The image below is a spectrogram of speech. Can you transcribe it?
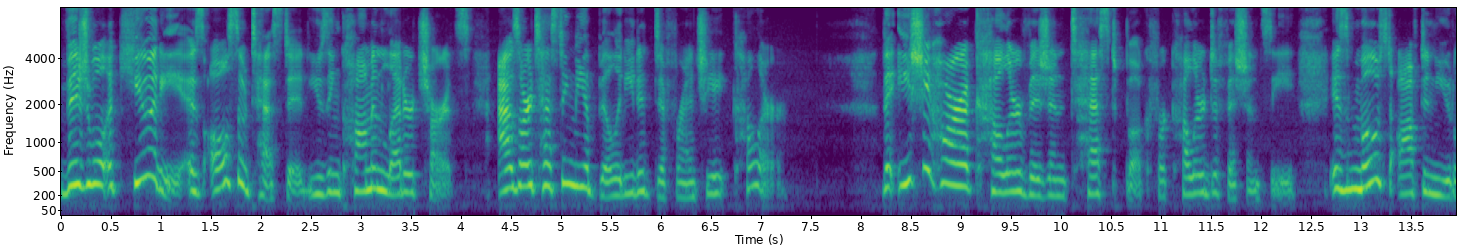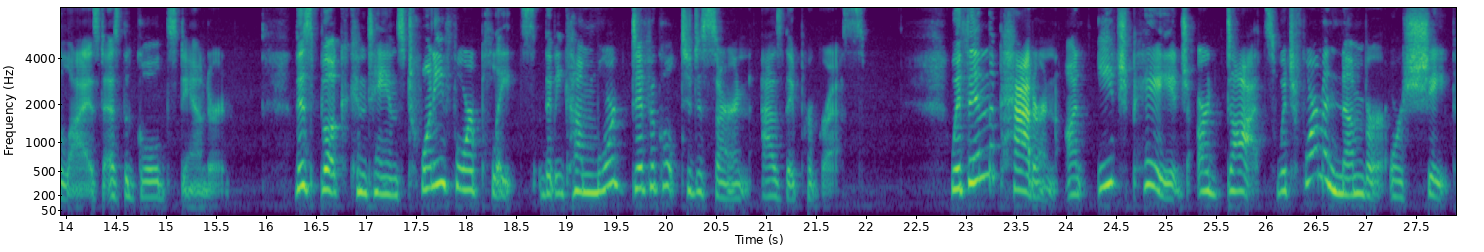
Visual acuity is also tested using common letter charts, as are testing the ability to differentiate color. The Ishihara Color Vision Test Book for Color Deficiency is most often utilized as the gold standard. This book contains 24 plates that become more difficult to discern as they progress. Within the pattern on each page are dots which form a number or shape,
